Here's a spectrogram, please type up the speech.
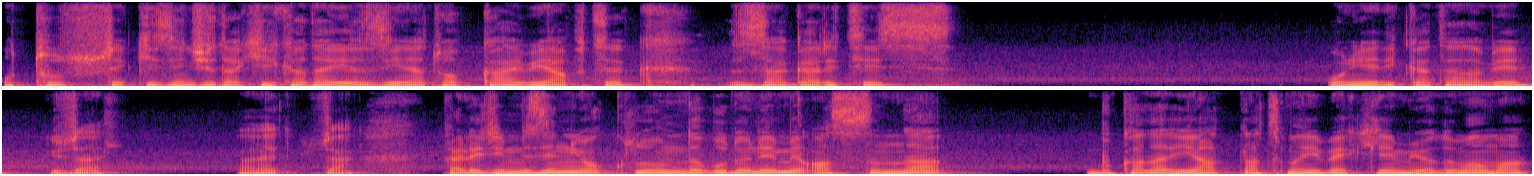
38. dakikadayız. Yine top kaybı yaptık. Zagaritis. Boni'ye dikkat et abi. Güzel. Gayet güzel. Kalecimizin yokluğunda bu dönemi aslında bu kadar iyi atlatmayı beklemiyordum ama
